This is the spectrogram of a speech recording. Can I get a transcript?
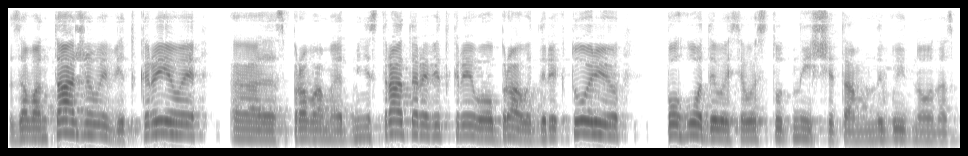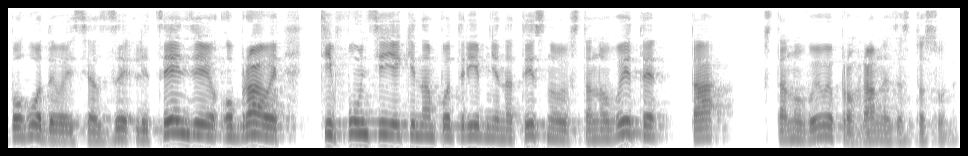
завантажили, відкрили, е, з правами адміністратора відкрили, обрали директорію, погодилися, ось тут нижче там не видно у нас, погодилися з ліцензією, обрали ті функції, які нам потрібні, натиснули встановити та встановили програмний застосунок.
